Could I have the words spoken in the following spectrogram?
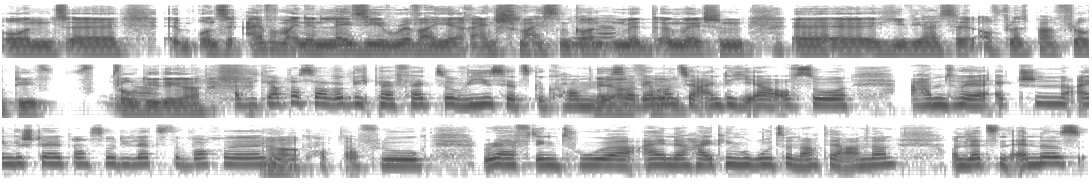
und äh, uns einfach mal in den Lazy River hier reinschmeißen konnten mit irgendwelchen, äh, hier, wie heißt der, aufblasbaren Floaty, Floaty-Dinger. Also ich glaube, das war wirklich perfekt, so wie es jetzt gekommen ist. Ja, wir haben uns ja eigentlich eher auf so Abenteuer-Action eingestellt noch so die letzte Woche. Ja. Helikopterflug, Rafting-Tour, eine Hiking-Route nach der anderen. Und letzten Endes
